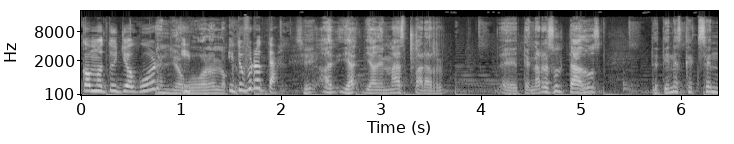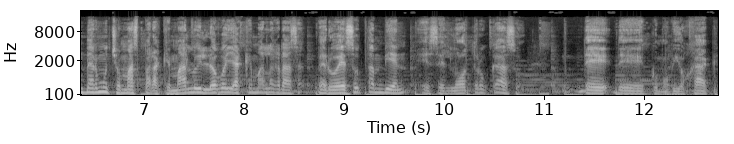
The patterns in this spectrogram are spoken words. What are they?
como tu yogur, y, tu fruta. Sí, y, además para eh, tener resultados te tienes que extender mucho más para quemarlo y luego ya quemar la grasa, pero eso también es el otro caso de, de como biohack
